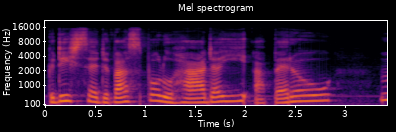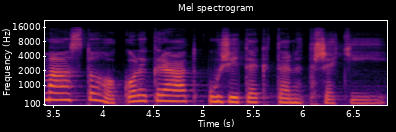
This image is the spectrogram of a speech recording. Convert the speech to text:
když se dva spolu hádají a perou, má z toho kolikrát užitek ten třetí.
